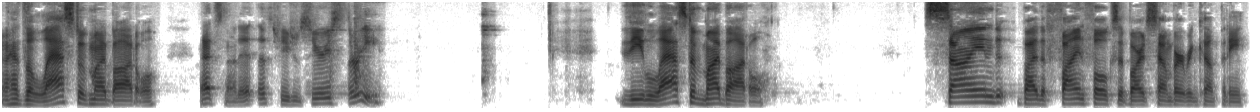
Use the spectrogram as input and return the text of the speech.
I have the last of my bottle. That's not it. That's Fusion Series 3. The last of my bottle, signed by the fine folks at Bardstown Bourbon Company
